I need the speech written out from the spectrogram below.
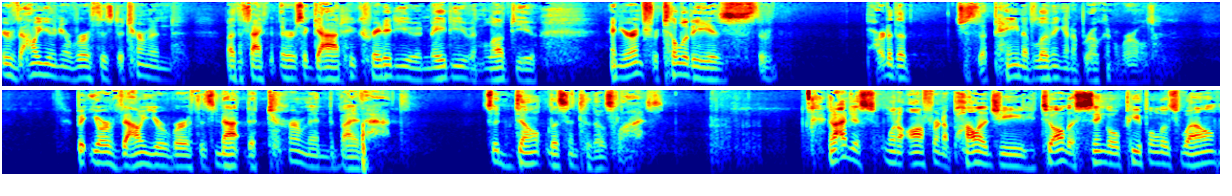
Your value and your worth is determined by the fact that there is a God who created you and made you and loved you And your infertility is the part of the just the pain of living in a broken world. But your value, your worth is not determined by that. So don't listen to those lies. And I just want to offer an apology to all the single people as well.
